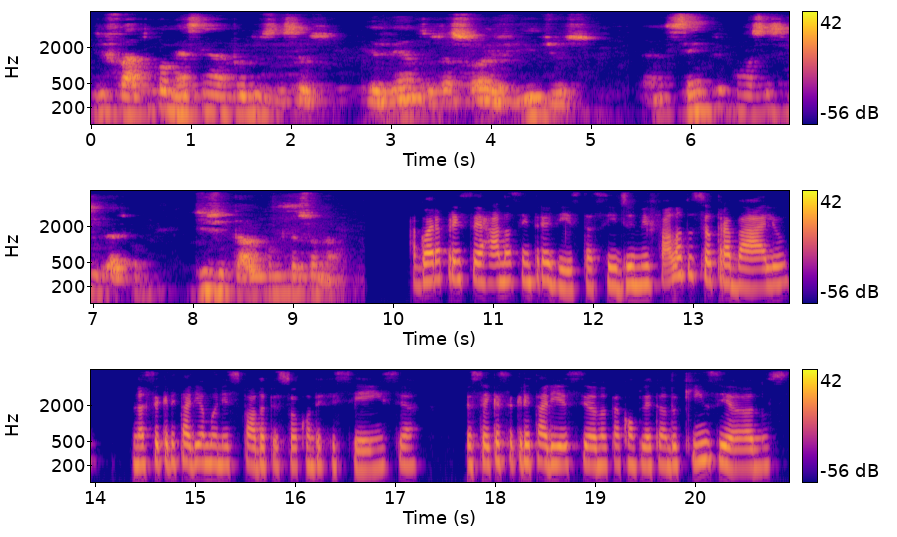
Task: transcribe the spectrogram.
de fato, comecem a produzir seus eventos, ações, vídeos, né, sempre com acessibilidade digital e comunicacional. Agora, para encerrar nossa entrevista, Cid, me fala do seu trabalho na Secretaria Municipal da Pessoa com Deficiência. Eu sei que a Secretaria esse ano está completando 15 anos.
